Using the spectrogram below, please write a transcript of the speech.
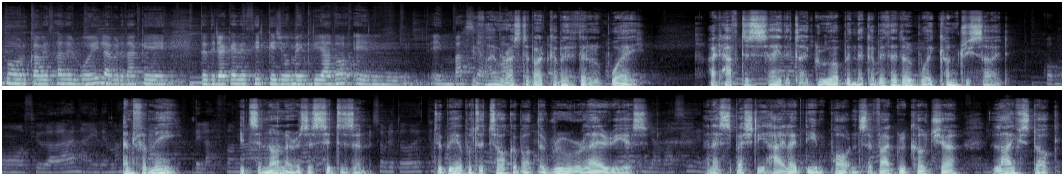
por Cabeza del Buey, la verdad que tendría que decir que yo me he criado en, en base If I were asked about Cabeza del Buey, I'd have to say that I grew up in the Cabeza del Buey countryside. Como ciudadana y demás, And for me, de la zona, it's an honor as a citizen sobre todo destacar to be able to talk about the rural areas and especially highlight the importance of agriculture, livestock,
